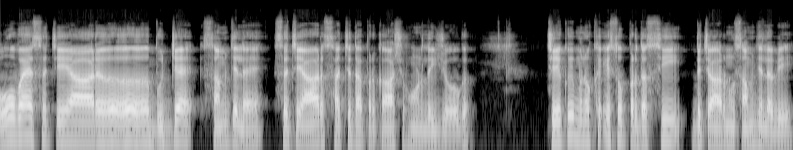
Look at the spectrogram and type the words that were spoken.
ਹੋਵੈ ਸਚਿਆਰ, ਬੁੱਝੈ ਸਮਝ ਲੈ, ਸਚਿਆਰ ਸੱਚ ਦਾ ਪ੍ਰਕਾਸ਼ ਹੋਣ ਲਈ ਯੋਗ। ਜੇ ਕੋਈ ਮਨੁੱਖ ਇਸ ਉਪਰਦਸੀ ਵਿਚਾਰ ਨੂੰ ਸਮਝ ਲਵੇ,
